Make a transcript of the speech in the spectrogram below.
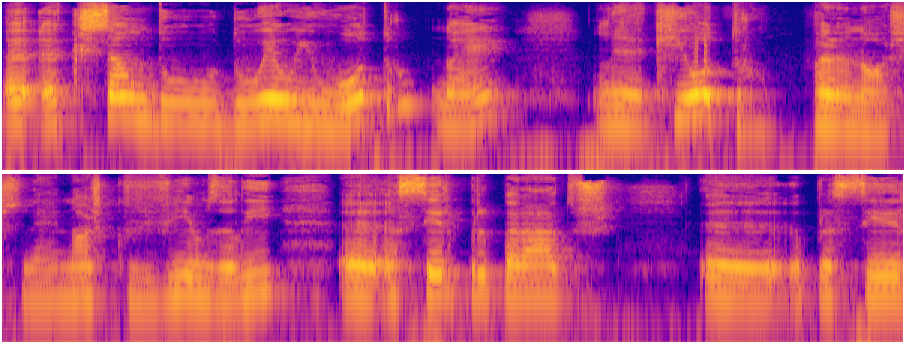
A, a, questão do, do eu e o outro, não é? Uh, que outro para nós, não é? Nós que vivíamos ali a ser preparados para ser,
